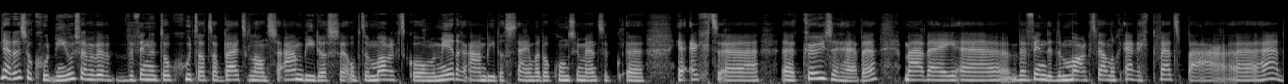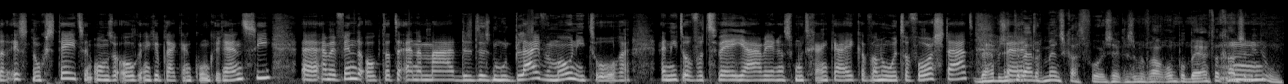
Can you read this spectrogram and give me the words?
Ja, dat is ook goed nieuws. En we, we vinden het ook goed dat er buitenlandse aanbieders uh, op de markt komen. Meerdere aanbieders zijn, waardoor consumenten uh, ja, echt uh, keuze hebben. Maar wij, wij vinden de markt wel nog erg kwetsbaar. Hè? Er is nog steeds in onze ogen een gebrek aan concurrentie. en we vinden ook dat de NMA dus, dus moet blijven monitoren. En niet over twee jaar weer eens moet gaan kijken van hoe het ervoor staat. Daar hebben ze te weinig menskracht voor, zeggen ze mevrouw Rompelberg. Dat gaan ze niet doen.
